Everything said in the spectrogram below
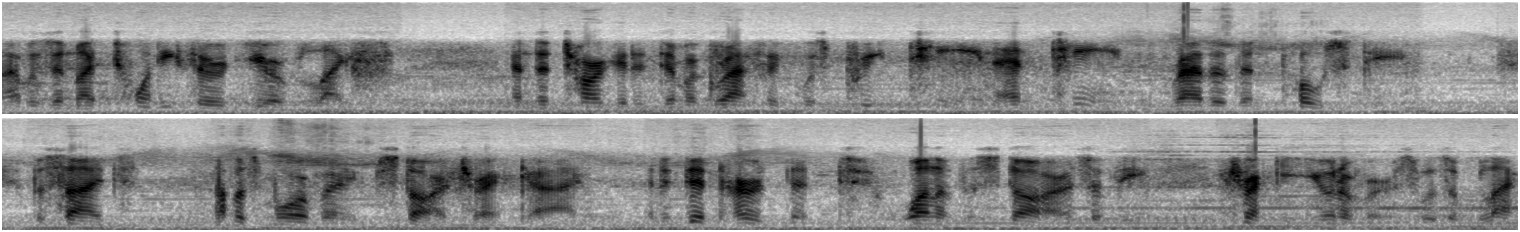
I was in my 23rd year of life, and the targeted demographic was preteen and teen rather than post-teen. Besides, I was more of a Star Trek guy. And it didn't hurt that one of the stars of the Trekkie universe was a black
